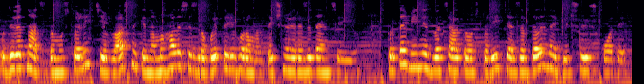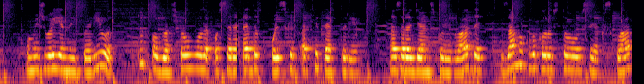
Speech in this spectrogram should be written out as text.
У 19 столітті власники намагалися зробити його романтичною резиденцією, проте війни ХХ століття завдали найбільшої шкоди. У міжвоєнний період тут облаштовували осередок польських архітекторів, а за радянської влади замок використовувався як склад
